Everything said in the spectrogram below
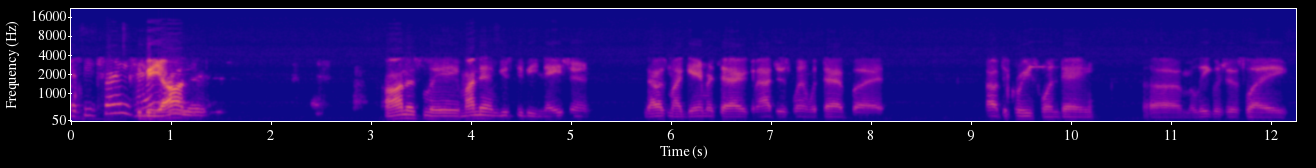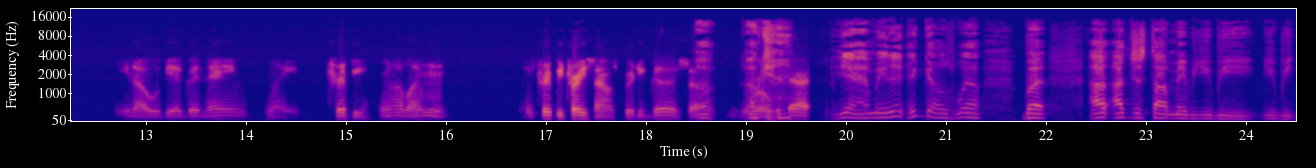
Trippy Trey. To be honest, honestly, my name used to be Nation. That was my gamer tag, and I just went with that. But out the crease one day, uh, Malik was just like, you know, it would be a good name, like Trippy. You know, I'm like, hmm. And Trippy Trey sounds pretty good, so Uh, roll with that. Yeah, I mean it, it goes well, but I, I just thought maybe you be you be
